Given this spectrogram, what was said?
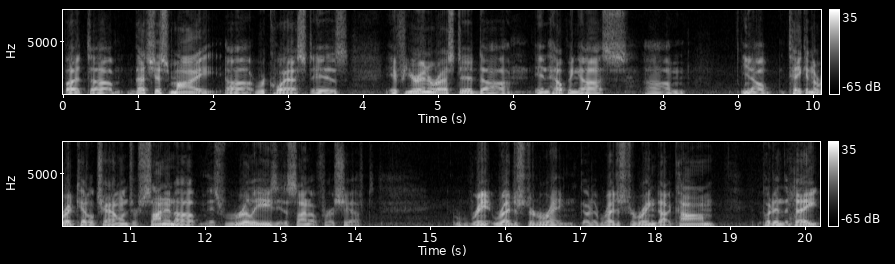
But um, that's just my uh, request is if you're interested uh, in helping us, um, you know, taking the Red Kettle Challenge or signing up, it's really easy to sign up for a shift. Re- register to ring. Go to registertoring.com, put in the date,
